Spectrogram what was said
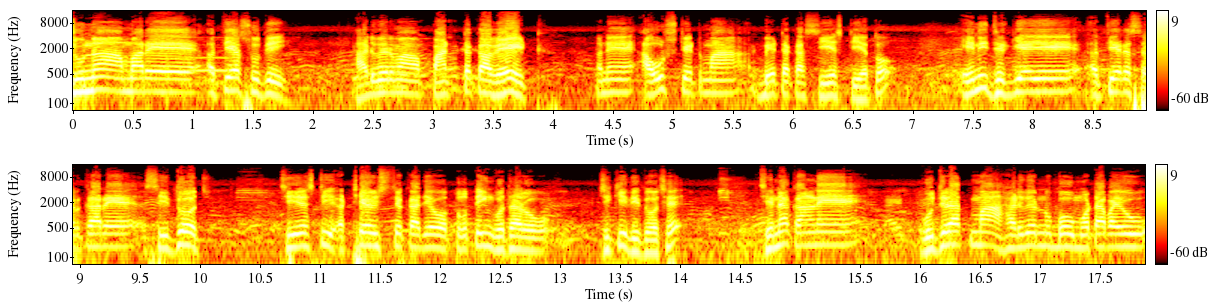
જૂના અમારે અત્યાર સુધી હાર્ડવેરમાં પાંચ ટકા વેટ અને આઉટ સ્ટેટમાં બે ટકા સીએસટી હતો. એની જગ્યાએ અત્યારે સરકારે સીધો જ જીએસટી અઠ્યાવીસ ટકા જેવો તોતિંગ વધારો ઝીકી દીધો છે. જેના કારણે ગુજરાતમાં હાર્ડવેરનું બહુ મોટા પાયું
